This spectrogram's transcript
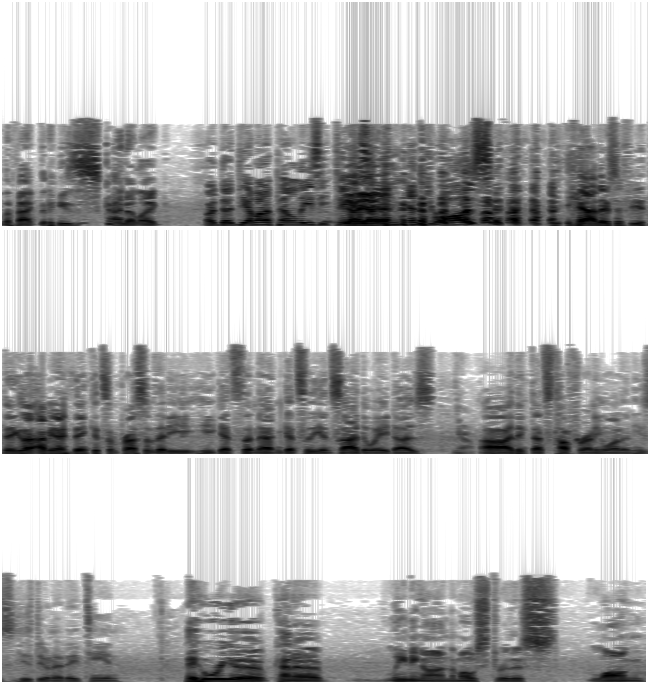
The fact that he's kind of like or the, the amount of penalties he takes yeah, yeah, yeah. And, and, draws. yeah, there's a few things. I, I, mean, I think it's impressive that he, he gets the net and gets to the inside the way he does. Yeah. Uh, I think that's tough for anyone, and he's he's doing it at 18. Hey, who are you kind of leaning on the most through this long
